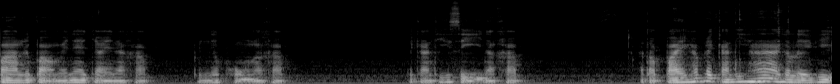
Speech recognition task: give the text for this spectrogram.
ปานหรือเปล่าไม่แน่ใจนะครับ เป็นเนื้อผงนะครับรายการที่สี่นะครับต่อไปครับรายการที่ห้ากันเลยพี่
